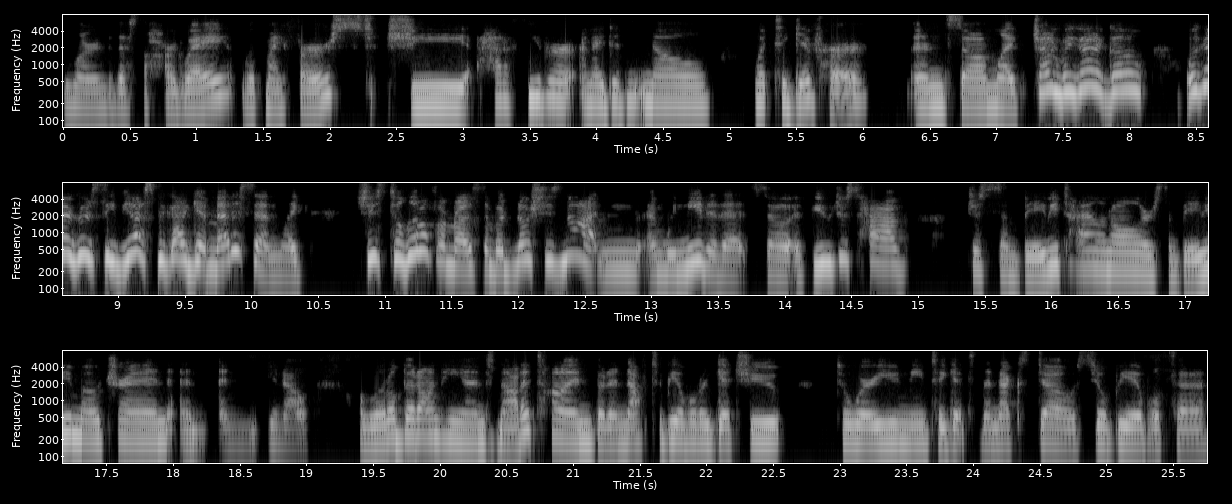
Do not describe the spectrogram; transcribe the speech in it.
learned this the hard way with my first. She had a fever and I didn't know what to give her. And so I'm like, John, we gotta go. We gotta go to CVS. We gotta get medicine. Like she's too little for medicine, but no, she's not. And and we needed it. So if you just have just some baby Tylenol or some baby Motrin and and you know a little bit on hand, not a ton, but enough to be able to get you to where you need to get to the next dose, you'll be able to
